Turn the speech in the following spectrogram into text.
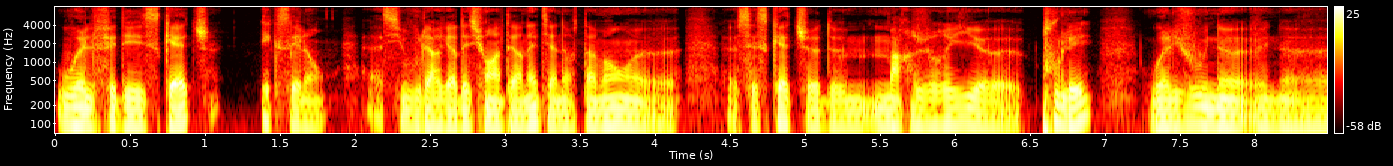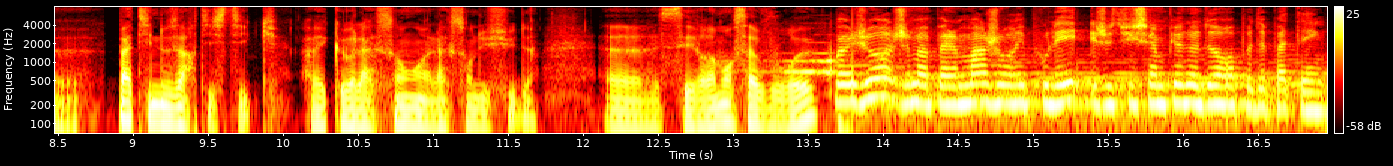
où elle fait des sketchs excellents. Euh, si vous voulez regarder sur internet, il y a notamment euh, ces sketchs de Marjorie Poulet, où elle joue une, une patineuse artistique avec l'accent, l'accent du Sud. c'est vraiment savoureux. Bonjour, je m'appelle Marjorie Poulet et je suis championne d'Europe de patin.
